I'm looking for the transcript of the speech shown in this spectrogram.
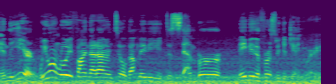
in the year. We won't really find that out until about maybe December, maybe the first week of January.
